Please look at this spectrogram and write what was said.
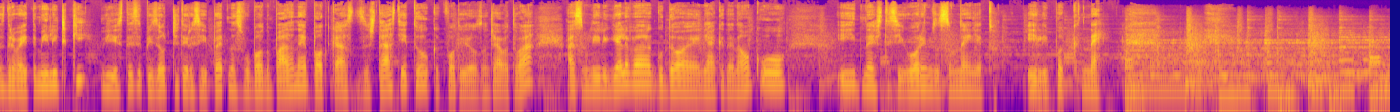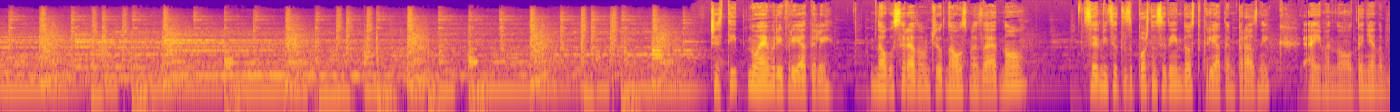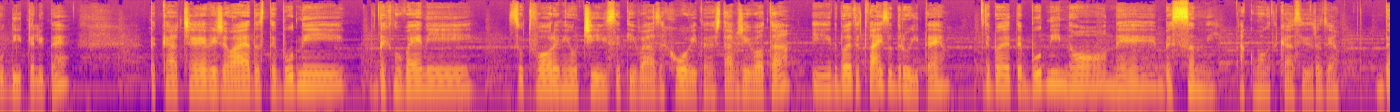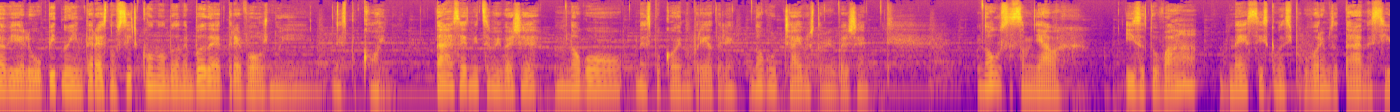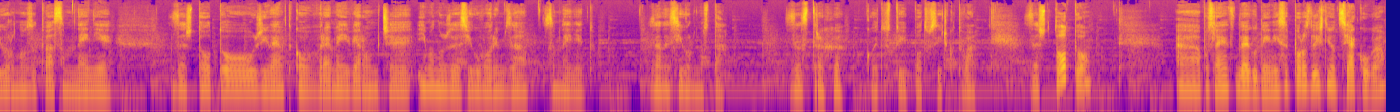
Здравейте, милички! Вие сте с епизод 45 на Свободно падане, подкаст за щастието, каквото и да означава това. Аз съм Лили Гелева, Годо е някъде наоколо и днес ще си говорим за съмнението. Или пък не. Честит ноември, приятели! Много се радвам, че отново сме заедно. Седмицата започна с един доста приятен празник, а именно Деня на будителите. Така че ви желая да сте будни, вдъхновени, с отворени очи и сетива за хубавите неща в живота и да бъдете това и за другите. Да бъдете будни, но не безсънни, ако мога така да се изразя. Да ви е любопитно и интересно всичко, но да не бъде тревожно и неспокойно. Тая седмица ми беше много неспокойно, приятели. Много отчаиващо ми беше. Много се съмнявах. И за това днес искам да си поговорим за тая несигурност, за това съмнение, защото живеем в такова време и вярвам, че има нужда да си говорим за съмнението, за несигурността, за страха, който стои под всичко това. Защото а, последните две години са по-различни от всякога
